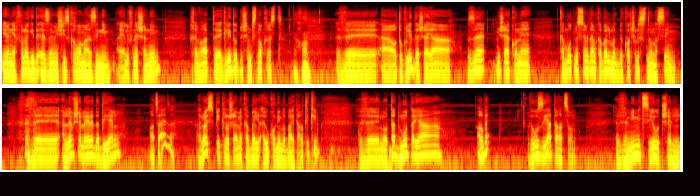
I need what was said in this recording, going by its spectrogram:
אם אני אפילו אגיד איזה מי שיזכור במאזינים, היה לפני שנים חברת uh, גלידות בשם סנוקרסט. נכון. והאוטוגלידה שהיה זה, מי שהיה קונה כמות מסוימת היה מקבל מדבקות של סנונסים. והלב של הילד עדיאל רצה את זה. לא הספיק לו שהיה מקבל, היו קונים בבית ארטיקים, ולאותה דמות היה הרבה. והוא זיהה את הרצון. וממציאות של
